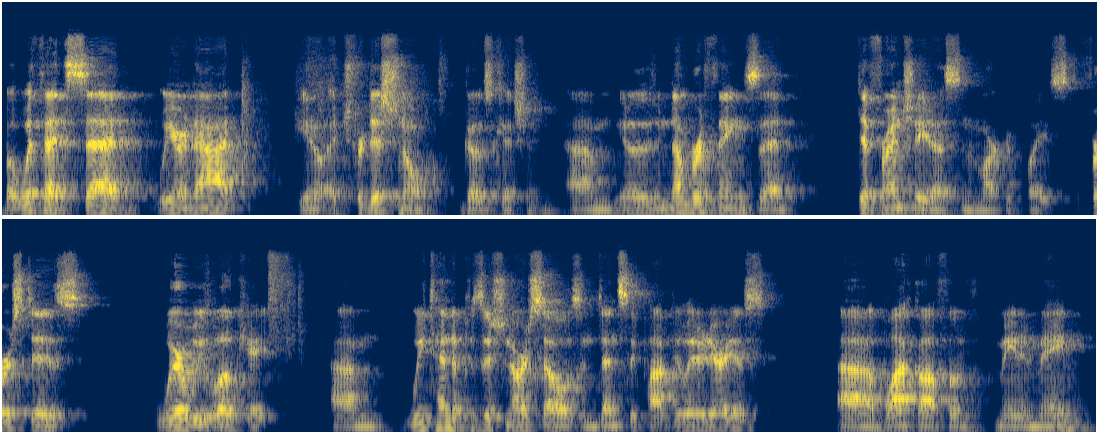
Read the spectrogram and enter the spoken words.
but with that said we are not you know a traditional ghost kitchen. Um, you know there's a number of things that differentiate us in the marketplace. The first is where we locate. Um, we tend to position ourselves in densely populated areas uh, block off of main and main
